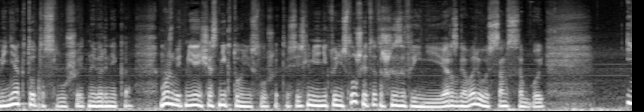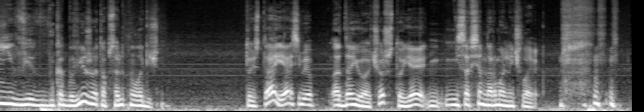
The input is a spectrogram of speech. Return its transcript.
меня кто-то слушает наверняка. Может быть, меня сейчас никто не слушает. То есть, если меня никто не слушает, это шизофрения, я разговариваю сам с собой. И как бы вижу это абсолютно логично. То есть, да, я себе отдаю отчет, что я не совсем нормальный человек.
